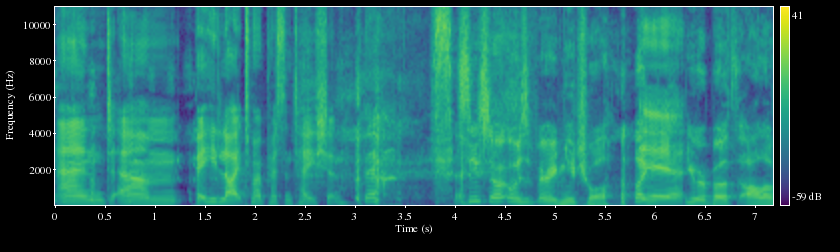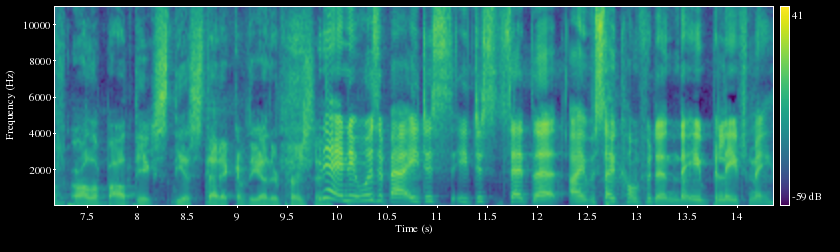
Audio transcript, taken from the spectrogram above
And, um, but he liked my presentation. See, so it was very mutual. like Yeah. you were both all of all about the the aesthetic of the other person. yeah, and it was about he just he just said that I was so confident that he believed me.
